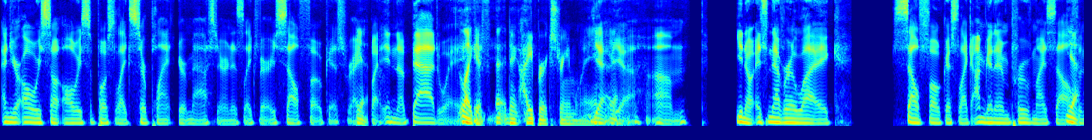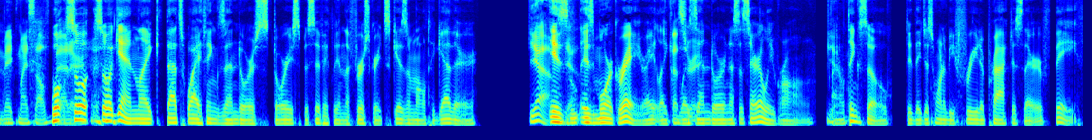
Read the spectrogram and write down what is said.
and you're always so always supposed to like supplant your master and it's like very self-focused right Yeah. but in a bad way like if in a hyper extreme way. yeah, yeah um you know it's never like self-focused like i'm gonna improve myself Yeah. and make myself Well, better. so so again, like that's why I think Xendor's story specifically in the first Great Schism altogether yeah is yeah. is more gray, right? Like That's was right. Xendor necessarily wrong? I don't think so. Did they just want to be free to practice their faith?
